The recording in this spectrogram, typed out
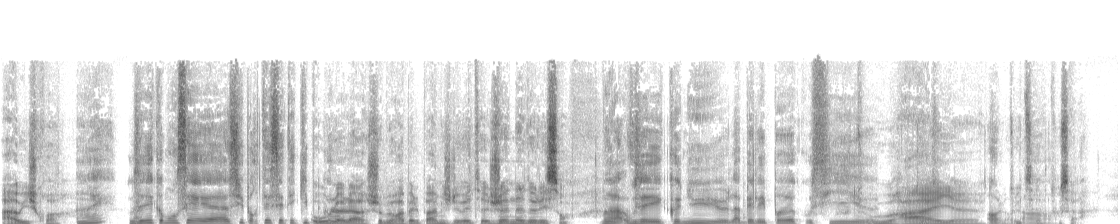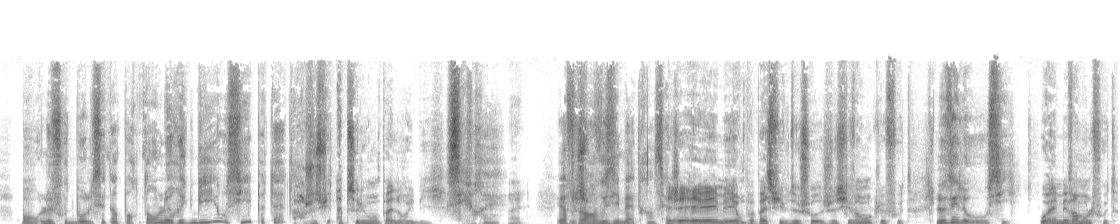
Ah oui, je crois. Ouais. Vous avez commencé à supporter cette équipe Oh là là, je me rappelle pas, mais je devais être jeune adolescent. Voilà, vous avez connu euh, la belle époque aussi. Tout, rail, oh tout ça. Bon, le football, c'est important. Le rugby aussi, peut-être? Alors, je suis absolument pas le rugby. C'est vrai? Il va falloir vous y mettre. Hein, oui, mais on peut pas suivre deux choses. Je suis vraiment que le foot. Le vélo aussi Ouais, mais vraiment le foot.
